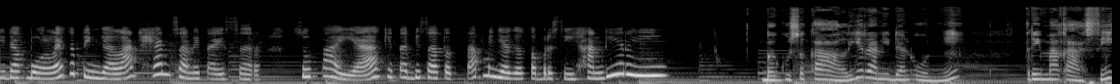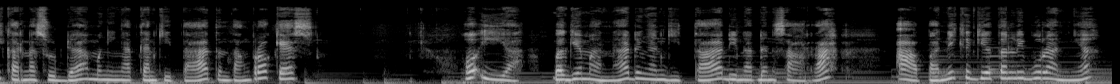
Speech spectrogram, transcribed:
tidak boleh ketinggalan hand sanitizer supaya kita bisa tetap menjaga kebersihan diri. Bagus sekali Rani dan Uni. Terima kasih karena sudah mengingatkan kita tentang prokes. Oh iya, bagaimana dengan Gita, Dinar, dan Sarah? Apa nih kegiatan liburannya?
